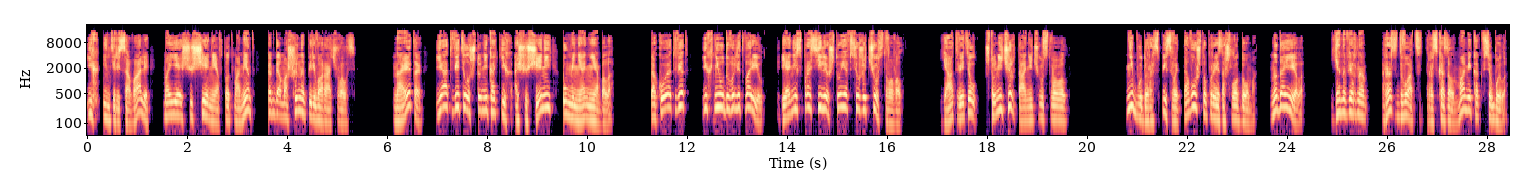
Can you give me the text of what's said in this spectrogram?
Их интересовали мои ощущения в тот момент, когда машина переворачивалась. На это я ответил, что никаких ощущений у меня не было. Такой ответ их не удовлетворил, и они спросили, что я все же чувствовал. Я ответил, что ни черта не чувствовал. Не буду расписывать того, что произошло дома. Надоело. Я, наверное, раз двадцать рассказал маме, как все было.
